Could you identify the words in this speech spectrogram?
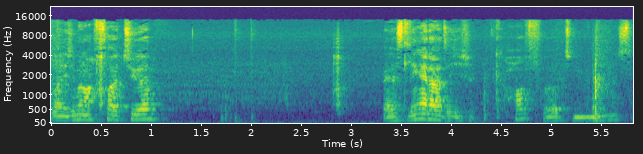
War nicht immer noch vor der Tür. Er ist länger da, als ich hoffe, zumindest.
